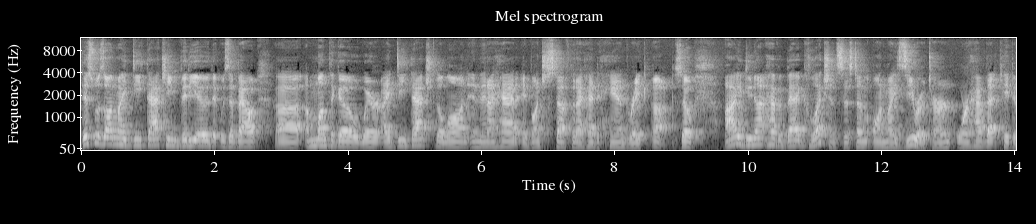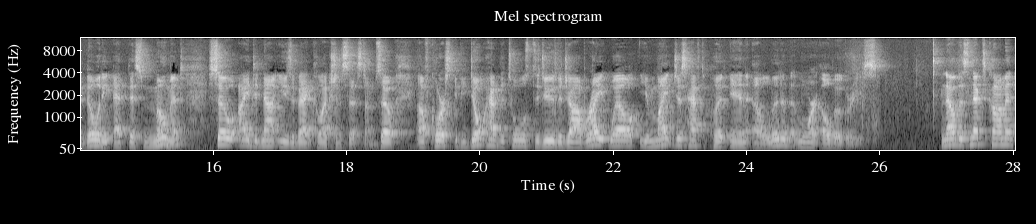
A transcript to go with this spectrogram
this was on my dethatching video that was about uh, a month ago where I dethatched the lawn and then I had a bunch of stuff that I had to hand rake up. So I do not have a bag collection system on my zero turn or have that capability at this moment. So I did not use a bag collection system. So of course, if you don't have the tools to do the job right, well, you might just have to put in a little bit more elbow grease. Now this next comment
